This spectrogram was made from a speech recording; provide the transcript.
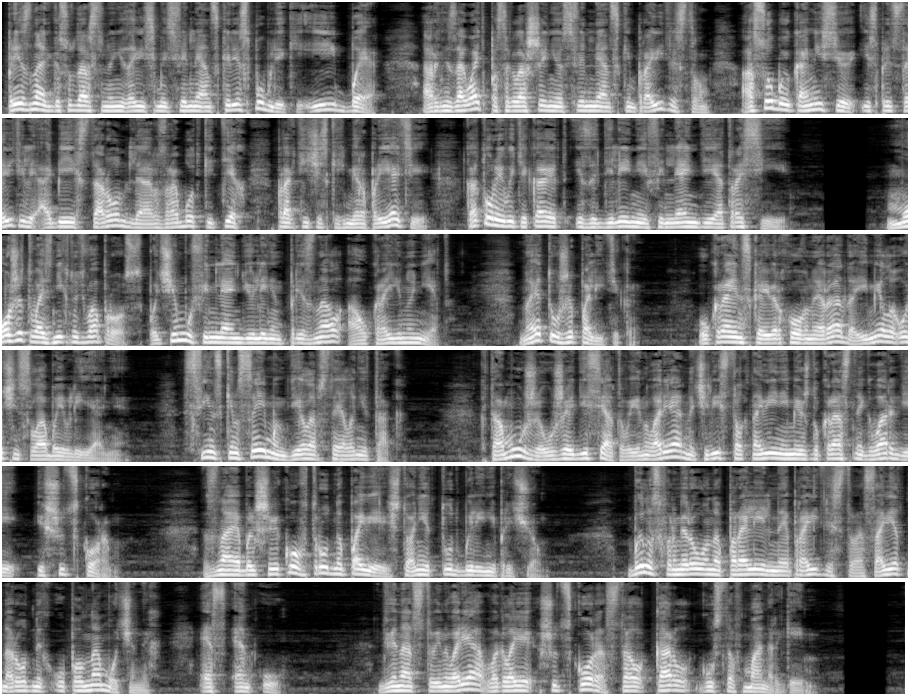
признать государственную независимость Финляндской республики и б. организовать по соглашению с финляндским правительством особую комиссию из представителей обеих сторон для разработки тех практических мероприятий, которые вытекают из отделения Финляндии от России. Может возникнуть вопрос, почему Финляндию Ленин признал, а Украину нет. Но это уже политика. Украинская Верховная Рада имела очень слабое влияние. С финским сеймом дело обстояло не так. К тому же уже 10 января начались столкновения между Красной гвардией и Шуцкором. Зная большевиков, трудно поверить, что они тут были ни при чем. Было сформировано параллельное правительство Совет народных уполномоченных, СНУ. 12 января во главе Шуцкора стал Карл Густав Маннергейм.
